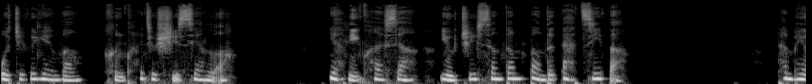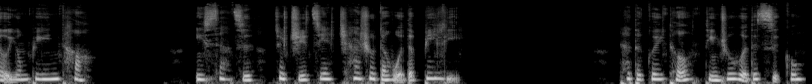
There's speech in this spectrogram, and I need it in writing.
我这个愿望很快就实现了，亚离胯下有只相当棒的大鸡巴，他没有用避孕套。一下子就直接插入到我的逼里。他的龟头顶入我的子宫，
